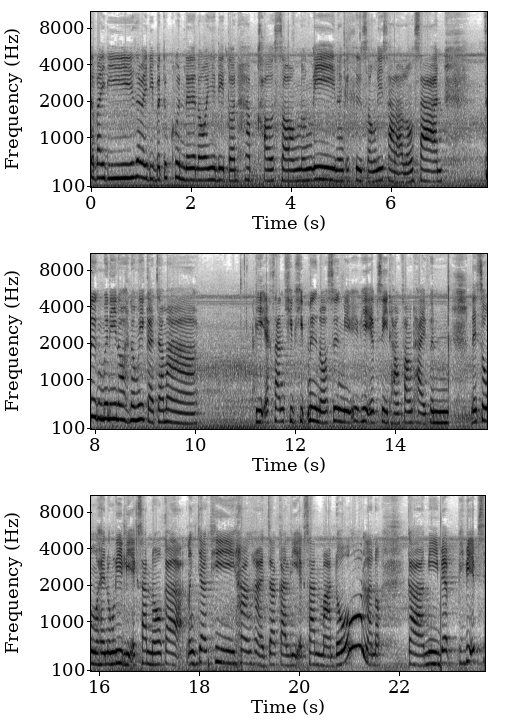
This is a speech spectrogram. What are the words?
สบายดีสบายดีบัดทุกคนเด้อเนาะยินดีต้อนรับเขาซองน้องลี่นั่นก็คือซองลี่สาราลองซานซึ่งมื้อนี้เนาะน้องลี่ก็จะมารีแอคชั่นคลิปคลิปหนึ่งเนาะซึ่งมีพี่พีเอฟซีทางฝั่งไทยเพิ่นได้ส่งมาให้น้องลี่รีแอคชั่นเนาะก็หลังจากที่ห่างหายจากการรีแอคชั่นมาโดนแล้วเนาะก็มีแบบ PPFC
